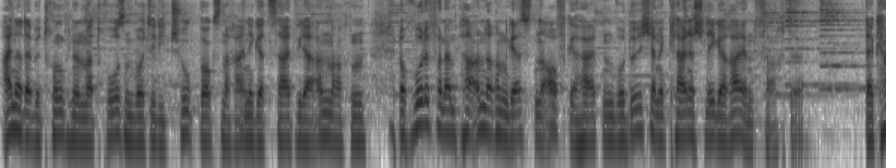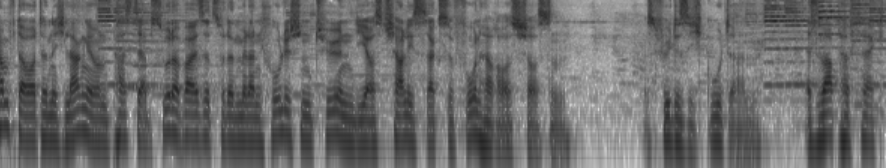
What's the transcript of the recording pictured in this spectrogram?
Einer der betrunkenen Matrosen wollte die Jukebox nach einiger Zeit wieder anmachen, doch wurde von ein paar anderen Gästen aufgehalten, wodurch eine kleine Schlägerei entfachte. Der Kampf dauerte nicht lange und passte absurderweise zu den melancholischen Tönen, die aus Charlies Saxophon herausschossen. Es fühlte sich gut an. Es war perfekt.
